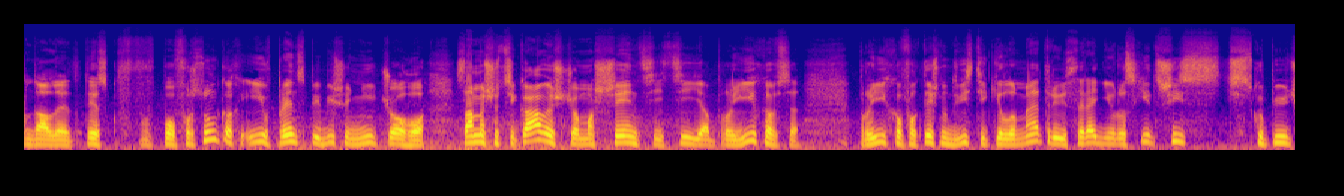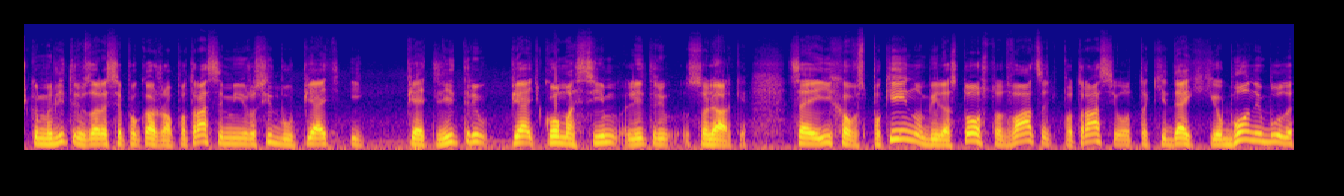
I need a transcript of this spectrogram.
Дали тиск по форсунках і, в принципі, більше нічого. Саме що цікаве, що машинці ці я проїхався, проїхав фактично 200 кілометрів і середній розхід 6 з копійочками літрів. Зараз я покажу. А по трасі мій розхід був 5 і 5 літрів, 5,7 літрів солярки. Це я їхав спокійно, біля 100-120 по трасі. От такі деякі обгони були,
